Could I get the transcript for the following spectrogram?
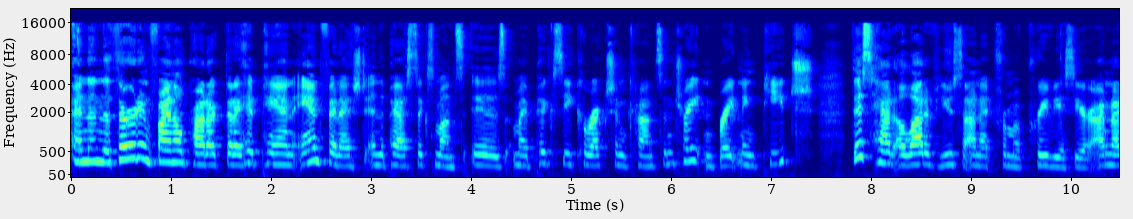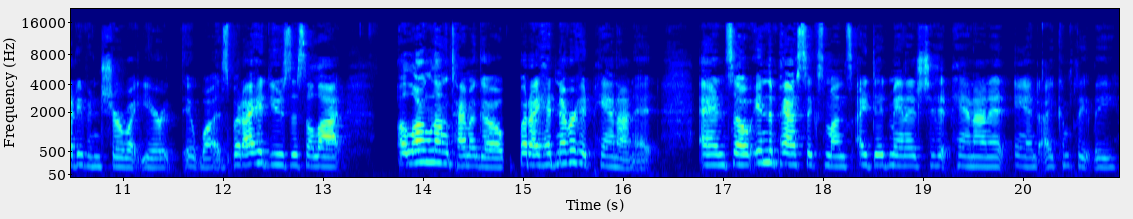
And then the third and final product that I hit pan and finished in the past six months is my Pixi Correction Concentrate in Brightening Peach. This had a lot of use on it from a previous year. I'm not even sure what year it was, but I had used this a lot a long, long time ago, but I had never hit pan on it. And so in the past six months, I did manage to hit pan on it and I completely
